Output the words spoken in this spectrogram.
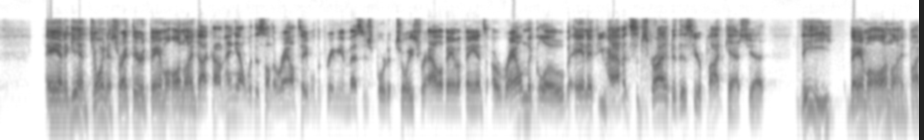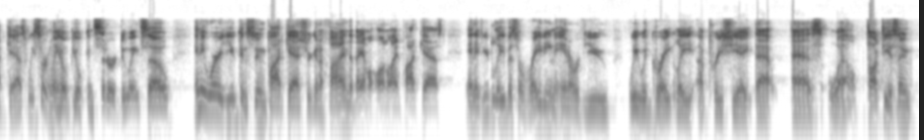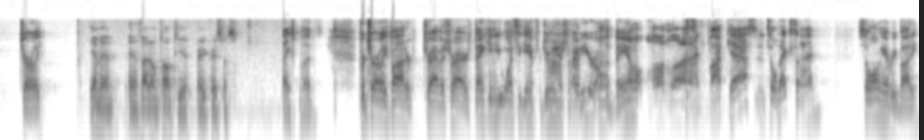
And again, join us right there at BamaOnline.com. Hang out with us on the Roundtable, the premium message board of choice for Alabama fans around the globe. And if you haven't subscribed to this here podcast yet, the Bama Online podcast. We certainly hope you'll consider doing so. Anywhere you consume podcasts, you're going to find the Bama Online podcast. And if you'd leave us a rating interview, we would greatly appreciate that as well. Talk to you soon, Charlie. Yeah, man. And if I don't talk to you, Merry Christmas. Thanks, bud. For Charlie Potter, Travis Reier, thanking you once again for joining us right here on the Bama Online podcast. And until next time, so long, everybody.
